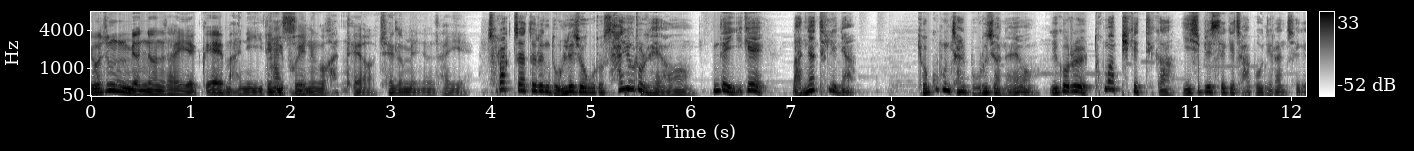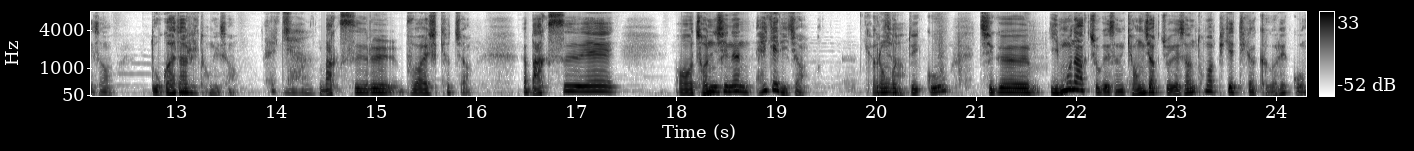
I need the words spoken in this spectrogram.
요즘 몇 년 사이에 꽤 많이 이름이 다시. 보이는 것 같아요. 최근 몇 년 사이에. 철학자들은 논리적으로 사유를 해요. 근데 이게 맞냐 틀리냐? 결국은 잘 모르잖아요. 이거를 토마 피게티가 21세기 자본이란 책에서 노가다를 통해서 그렇죠. 막스를 부활시켰죠. 그러니까 막스의 어, 전신은 해겔이죠. 그런 그렇죠. 것도 있고 지금 인문학 쪽에서는 경제학 쪽에서는 토마 피게티가 그걸 했고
